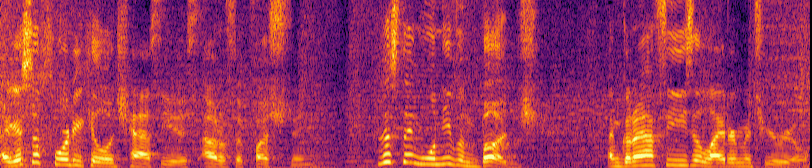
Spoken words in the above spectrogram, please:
I guess a 40 kilo chassis is out of the question. This thing won't even budge. I'm gonna have to use a lighter material.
